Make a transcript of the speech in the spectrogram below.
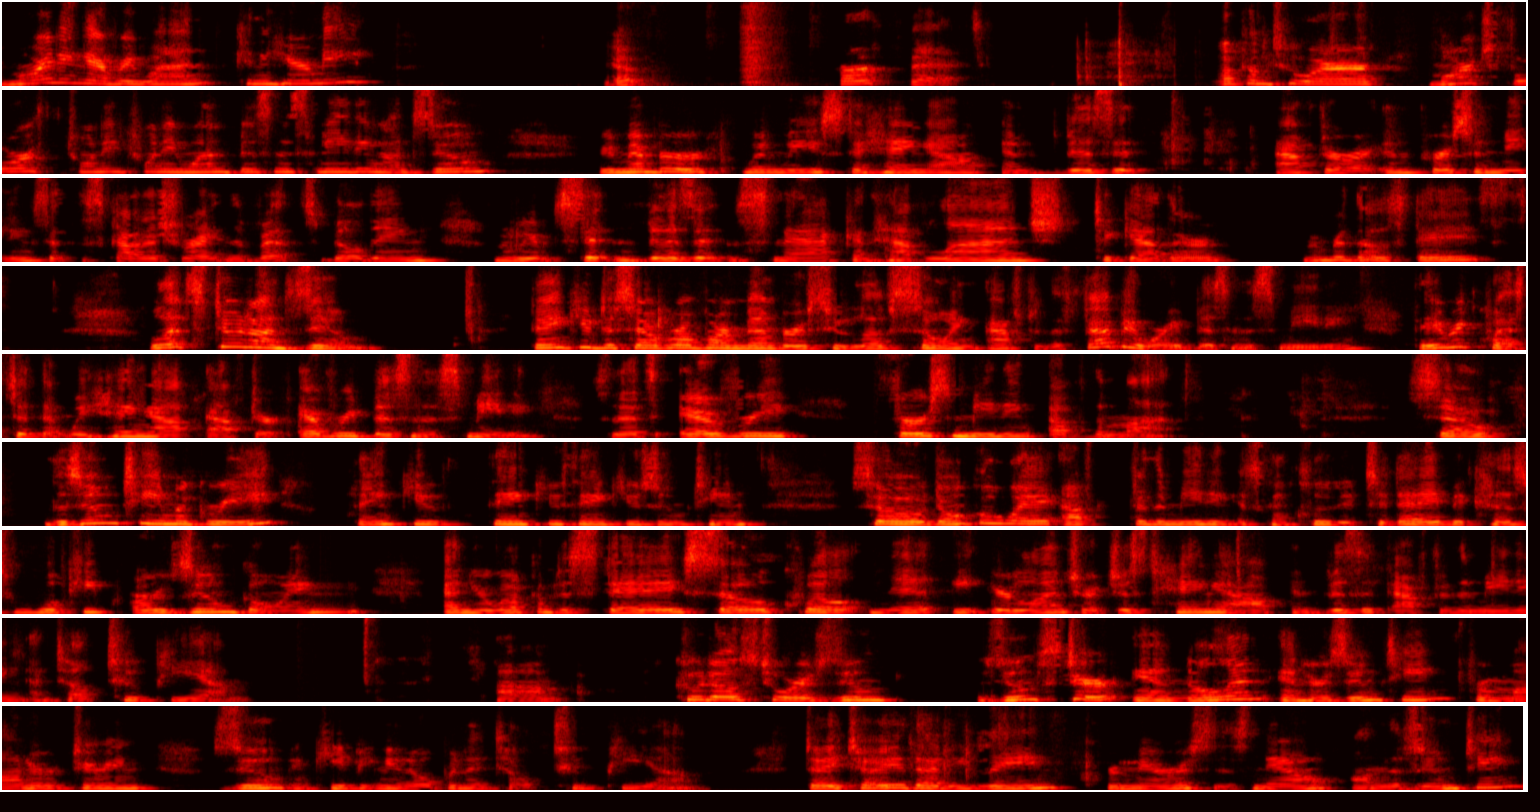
Good morning, everyone. Can you hear me? Yep. Perfect. Welcome to our March 4th, 2021 business meeting on Zoom. Remember when we used to hang out and visit after our in-person meetings at the Scottish Rite and the Vets building, when we would sit and visit and snack and have lunch together? Remember those days? Well, let's do it on Zoom. Thank you to several of our members who love sewing after the February business meeting. They requested that we hang out after every business meeting. So that's every first meeting of the month. So the Zoom team agreed. Thank you, thank you, thank you, Zoom team. So don't go away after the meeting is concluded today because we'll keep our Zoom going and you're welcome to stay, sew, quilt, knit, eat your lunch, or just hang out and visit after the meeting until 2 p.m. Um, kudos to our Zoom Zoomster Ann Nolan and her Zoom team for monitoring Zoom and keeping it open until 2 p.m. Did I tell you that Elaine Ramirez is now on the Zoom team?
